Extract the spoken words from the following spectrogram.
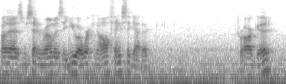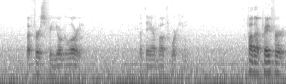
Father, as you said in Romans, that you are working all things together for our good, but first for your glory but they are both working. Father, I pray for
